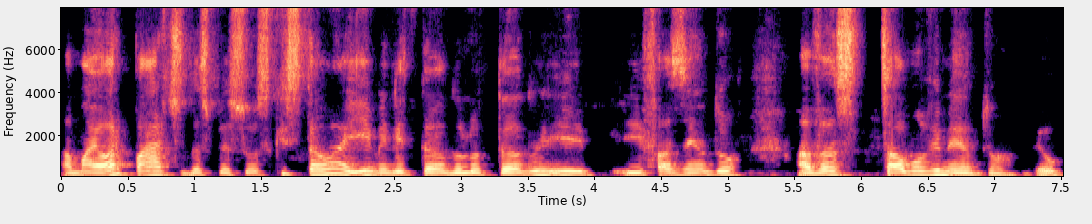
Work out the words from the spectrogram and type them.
a maior parte das pessoas que estão aí militando, lutando e, e fazendo avançar o movimento. Eu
